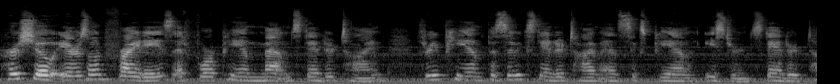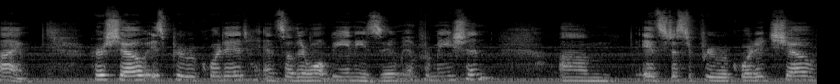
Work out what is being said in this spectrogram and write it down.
Her show airs on Fridays at 4 p.m. Mountain Standard Time, 3 p.m. Pacific Standard Time, and 6 p.m. Eastern Standard Time. Her show is pre-recorded, and so there won't be any Zoom information. Um, it's just a pre-recorded show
